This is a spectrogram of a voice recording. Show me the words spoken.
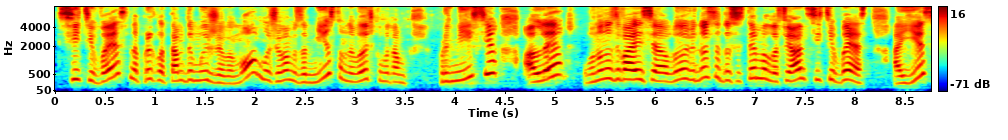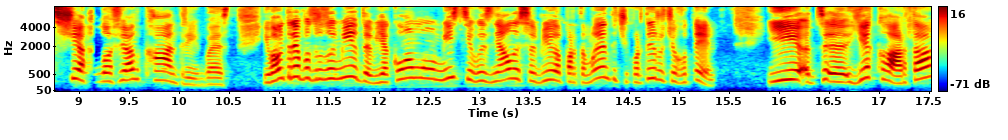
Сіті Вест, наприклад, там, де ми живемо. Ми живемо за містом, невеличкому там примісті, але воно називається, воно відноситься до системи Лафіан Сіті Вест. А є ще Лафіан Кантрі Вест. І вам треба зрозуміти, в якому місці ви зняли собі апартаменти, чи квартиру, чи готель. І це є карта,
